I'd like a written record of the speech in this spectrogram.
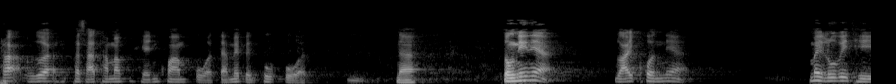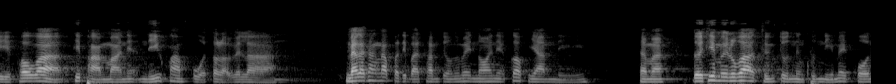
พระหรือว่าภาษาธรรมเห็นความปวด แต่ไม่เป็นผู้ปวดนะ ตรงนี้เนี่ย หลายคนเนี่ย ไม่รู้วิธี เพราะว่าที่ผ่านมาเนี่ยหนีความปวดตลอดเวลา แม้กระทั่งนักปฏิบัติธรรมจำนวนไม่น้อยเนี่ยก็พยายามหนีใช่ไหมโดยที่ไม่รู้ว่าถึงจุดหนึ่งคุณหนีไม่พ้น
